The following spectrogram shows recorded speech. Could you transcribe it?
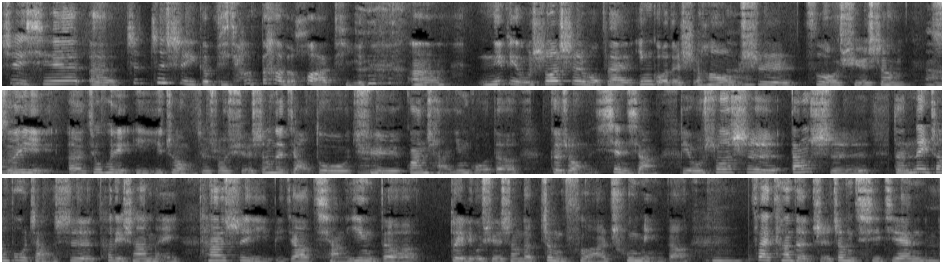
这些呃，这这是一个比较大的话题。嗯，你比如说是我在英国的时候是做学生，所以呃就会以一种就是说学生的角度去观察英国的各种现象。比如说是当时的内政部长是特丽莎梅，她是以比较强硬的。对留学生的政策而出名的，在他的执政期间，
